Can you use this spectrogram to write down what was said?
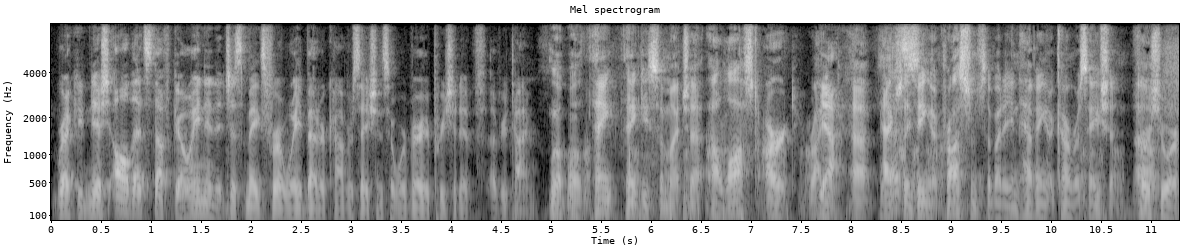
recognition, all that stuff going, and it just makes for a way better conversation. So we're very appreciative of your time. Well, well, thank thank you so much. Uh, a lost art, right? Yeah. Uh, Yes. Actually, being across from somebody and having a conversation For sure.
